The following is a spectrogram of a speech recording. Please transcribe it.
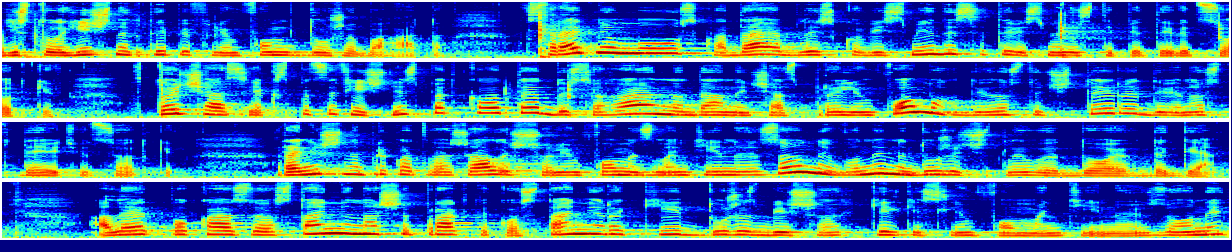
гістологічних типів лімфом дуже багато. В середньому складає близько 80-85%. В той час як специфічність ПЕТ-КТ досягає на даний час при лімфомах 94-99%. Раніше, наприклад, вважали, що лімфоми з мантійної зони вони не дуже чутливі до ФДГ. Але як показує остання наша практика, останні роки дуже збільшила кількість лімфом мантійної зони,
